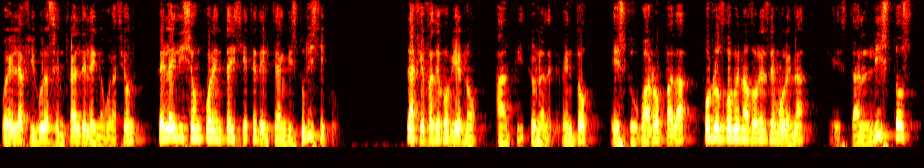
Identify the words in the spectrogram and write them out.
fue la figura central de la inauguración de la edición 47 del Tianguis Turístico. La jefa de gobierno, anfitriona del evento, estuvo arropada por los gobernadores de Morena que están listos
